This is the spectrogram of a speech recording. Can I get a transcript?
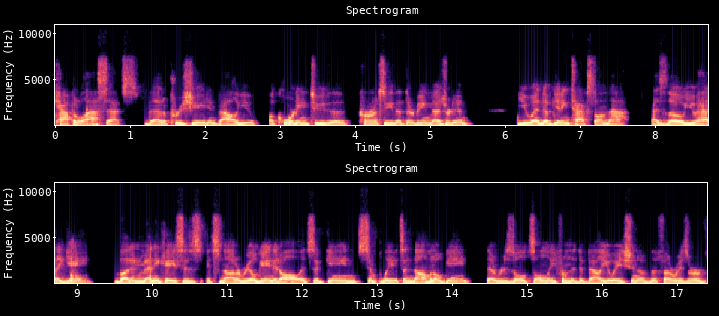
capital assets that appreciate in value according to the currency that they're being measured in, you end up getting taxed on that as though you had a gain. But in many cases, it's not a real gain at all. It's a gain simply, it's a nominal gain that results only from the devaluation of the Federal Reserve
